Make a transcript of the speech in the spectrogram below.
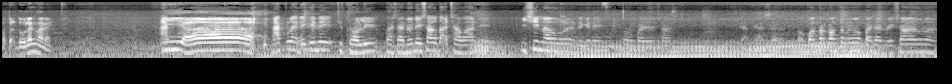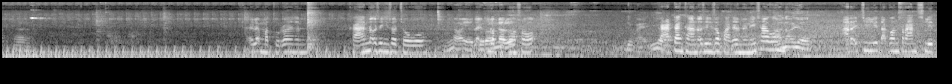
Medok. Tulen mana? Iya. Aku lek kene didoli bahasa Indonesia tak jawane. Isin aku lek kene. Oh bahasa. Gak biasa. Kok konter-konter bahasa Indonesia ngono. Elek Madura kan ono sing iso Jawa. No ya mlebu lho. Yo kayak iya. kadang ono sing iso bahasa Indonesia kok. Anak ya. Arek cilik tak kon translate.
